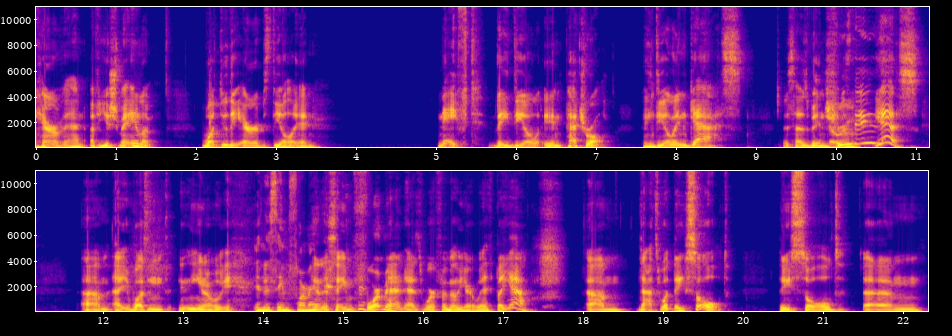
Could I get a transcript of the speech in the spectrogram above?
caravan of Yishmaelim. What do the Arabs deal in? Naft. They deal in petrol. They deal in gas. This has been true. days? Yes. Um, it wasn't, you know, In the same format. in the same format as we're familiar with, but yeah, um, that's what they sold. They sold um,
